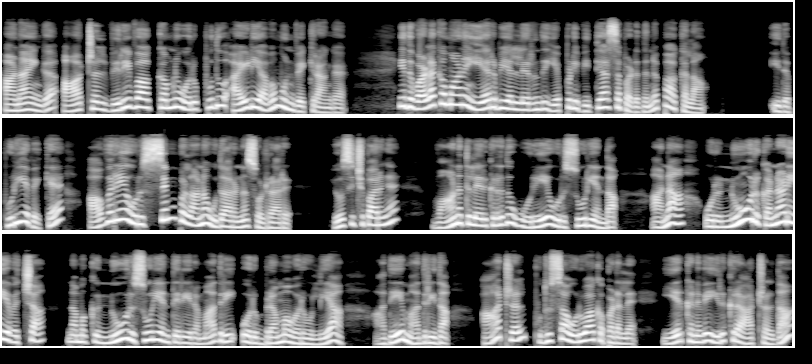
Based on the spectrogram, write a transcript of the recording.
ஆனா இங்க ஆற்றல் விரிவாக்கம்னு ஒரு புது ஐடியாவை முன்வைக்கிறாங்க. இது வழக்கமான இயற்பியல்ல இருந்து எப்படி வித்தியாசப்படுதுன்னு பார்க்கலாம். இத புரிய வைக்க அவரே ஒரு சிம்பிளான உதாரணம் சொல்றாரு. யோசிச்சு பாருங்க வானத்துல இருக்கிறது ஒரே ஒரு சூரியன் தான் ஆனா ஒரு நூறு கண்ணாடிய வச்சா நமக்கு நூறு சூரியன் தெரியற மாதிரி ஒரு பிரம்ம வரும் இல்லையா? அதே மாதிரி தான் ஆற்றல் புதுசா உருவாக்கப்படல. ஏற்கனவே இருக்கிற ஆற்றல் தான்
